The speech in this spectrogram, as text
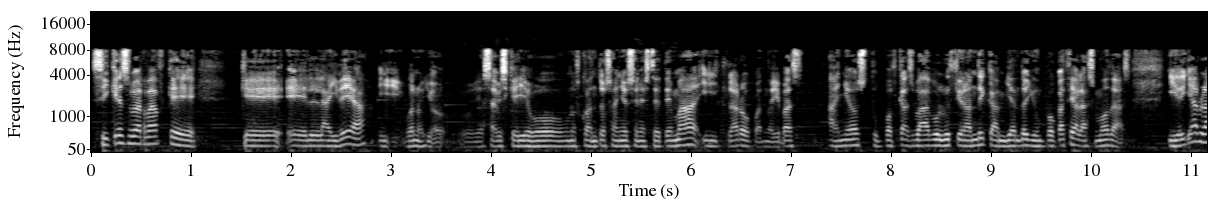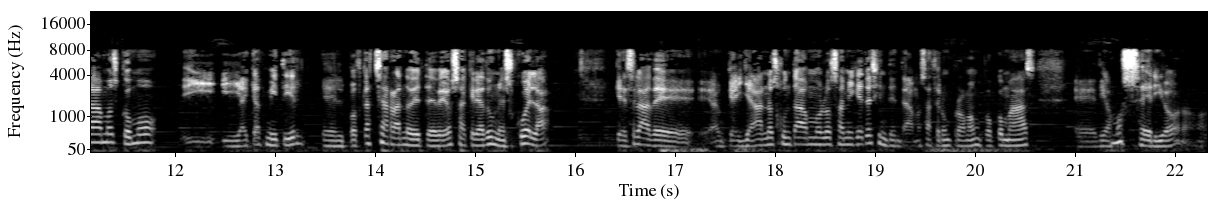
Sí que es verdad que, que eh, la idea, y bueno, yo ya sabéis que llevo unos cuantos años en este tema, y claro, cuando llevas años, tu podcast va evolucionando y cambiando y un poco hacia las modas. Y hoy hablábamos cómo, y, y hay que admitir, el podcast charrando de TVO se ha creado una escuela que es la de, aunque ya nos juntábamos los amiguetes, intentábamos hacer un programa un poco más, eh, digamos, serio, ¿no?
